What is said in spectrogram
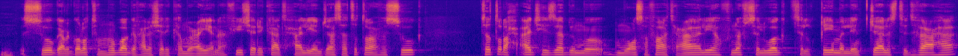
م. السوق على قولتهم مو واقف على شركة معينة في شركات حاليا جالسة تطلع في السوق تطرح أجهزة بمواصفات عالية وفي نفس الوقت القيمة اللي أنت جالس تدفعها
